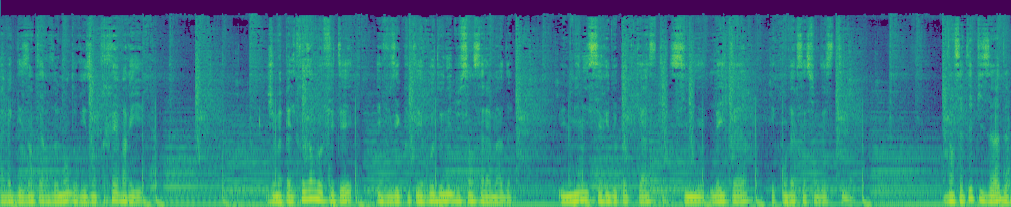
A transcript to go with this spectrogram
avec des intervenants d'horizons très variés. Je m'appelle Trésor Beaufetté et vous écoutez Redonner du sens à la mode, une mini-série de podcasts signée Later et Conversation de style. Dans cet épisode,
